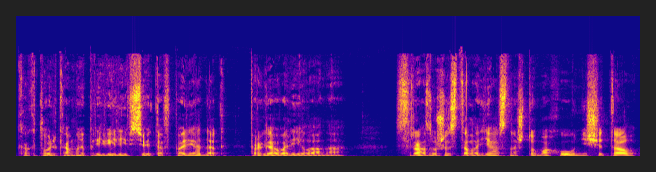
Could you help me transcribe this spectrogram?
«Как только мы привели все это в порядок», — проговорила она, — сразу же стало ясно, что Махоу не считал,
